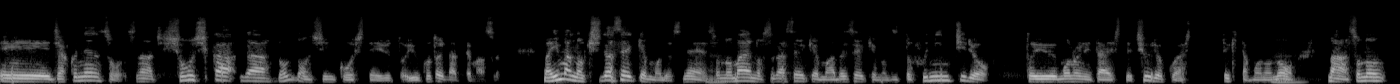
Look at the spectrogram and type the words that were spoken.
えー若年層、すなわち少子化がどんどん進行しているということになってます。まあ、今の岸田政権もですね、ん。その前の菅政権も安倍政権もずっと不妊治療というものに対して注力はしてきたものの、まあ、その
